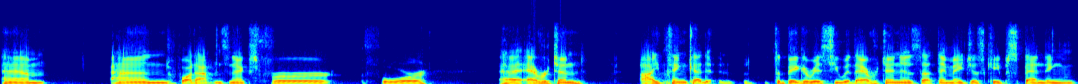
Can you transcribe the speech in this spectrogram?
Um, and what happens next for for uh, Everton? I think uh, the bigger issue with Everton is that they may just keep spending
